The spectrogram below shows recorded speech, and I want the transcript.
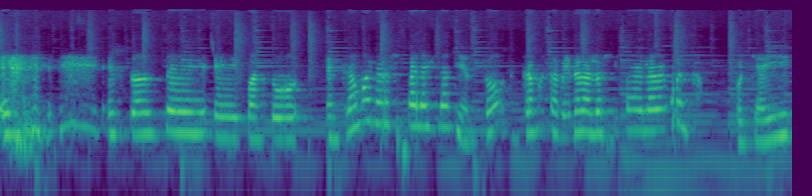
Entonces, eh, cuando entramos en la lógica del aislamiento, entramos también en la lógica de la vergüenza, porque ahí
